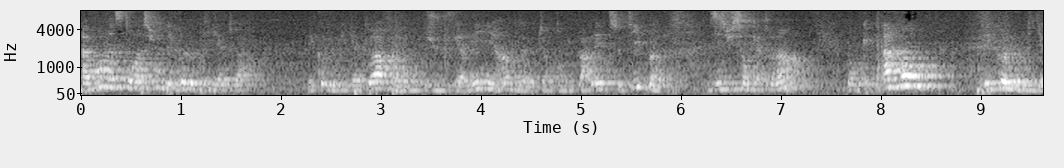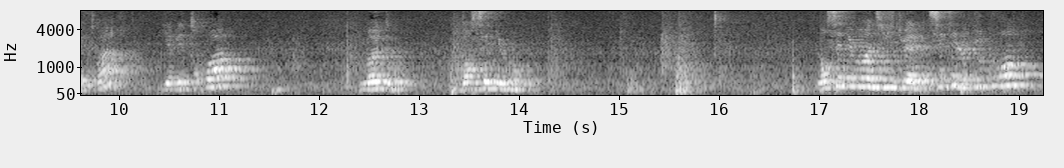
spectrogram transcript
avant l'instauration de l'école obligatoire. L'école obligatoire, euh, Jules Ferry, hein, j'ai entendu parler de ce type, 1880. Donc avant l'école obligatoire, il y avait trois modes d'enseignement. L'enseignement individuel, c'était le plus courant.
